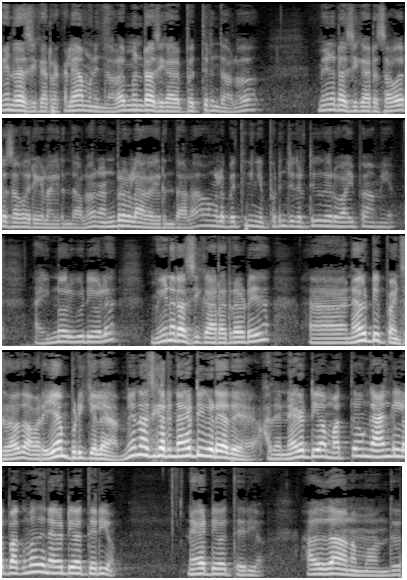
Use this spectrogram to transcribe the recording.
மீனராசிக்காரர் கல்யாணம் பண்ணியிருந்தாலோ மீனராசிக்காரர் பெற்றிருந்தாலோ மீனராசிக்காரர் சகோதர சகோதரிகளாக இருந்தாலோ நண்பர்களாக இருந்தாலோ அவங்கள பற்றி நீங்கள் புரிஞ்சுக்கிறதுக்கு இது ஒரு வாய்ப்பாக அமையும். நான் இன்னொரு வீடியோவில் மீனராசிக்காரருடைய நெகட்டிவ் பாயிண்ட்ஸ் அதாவது அவரை ஏன் பிடிக்கல? மீனராசிக்காரர் நெகட்டிவ் கிடையாது. அதை நெகட்டிவாக மற்றவங்க ஆங்கிளில் பார்க்கும்போது நெகட்டிவாக தெரியும். நெகட்டிவாக தெரியும். அதுதான் நம்ம வந்து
